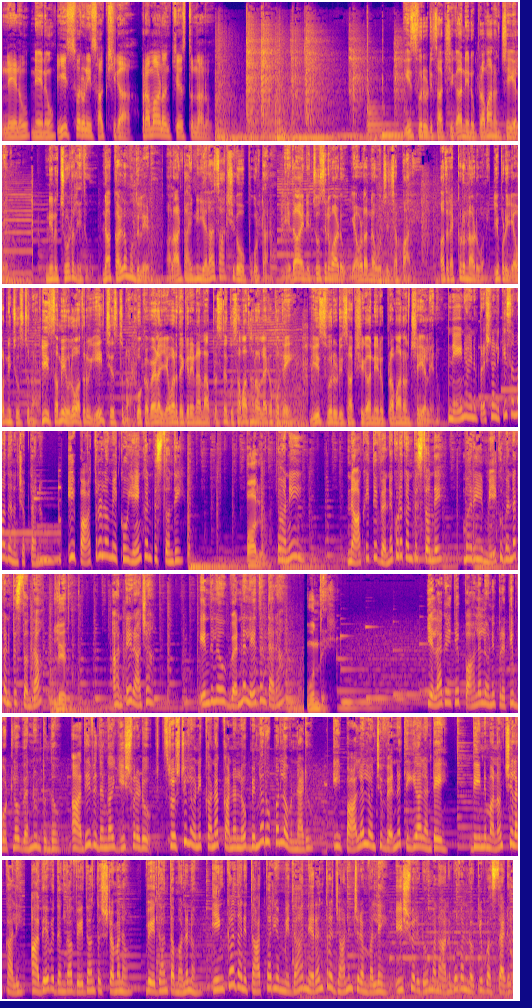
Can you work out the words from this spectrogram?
నేను నేను ఈశ్వరుని సాక్షిగా ప్రమాణం చేస్తున్నాను. ఈశ్వరుడి సాక్షిగా నేను ప్రమాణం చేయలేను. నేను చూడలేదు. నా కళ్ళ ముందు లేడు. అలాంటి ఆయన్ని ఎలా సాక్షిగా ఒప్పుకుంటాను? లేదా ఆయన్ని చూసినవాడు ఎవడన్నా వచ్చి చెప్పాలి? అతను ఎక్కడున్నాడు అని. ఇప్పుడు ఎవరిని చూస్తున్నాడు ఈ సమయంలో అతను ఏం చేస్తున్నాడు? ఒకవేళ ఎవరి దగ్గరైనా నా ప్రశ్నకు సమాధానం లేకపోతే ఈశ్వరుడి సాక్షిగా నేను ప్రమాణం చేయలేను. నేను ఆయన ప్రశ్నలకి సమాధానం చెప్తాను. ఈ పాత్రలో మీకు ఏం కనిపిస్తోంది? పాలు. కానీ నాకైతే వెన్న కూడా కనిపిస్తోంది. మరి మీకు వెన్న కనిపిస్తోందా? లేదు. అంటే రాజా ఇందులో వెన్న లేదంటారా? ఉంది. ఎలాగైతే పాలలోని ప్రతి బొట్లో వెన్నుంటుందో అదే విధంగా ఈశ్వరుడు సృష్టిలోని కణ కణంలో భిన్న రూపంలో ఉన్నాడు. ఈ పాలల్లోంచి వెన్న తీయాలంటే దీన్ని మనం చిలకాలి. అదే విధంగా వేదాంత శ్రవణం వేదాంత మననం ఇంకా దాని తాత్పర్యం మీద నిరంతర జానించడం వల్లే ఈశ్వరుడు మన అనుభవంలోకి వస్తాడు.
